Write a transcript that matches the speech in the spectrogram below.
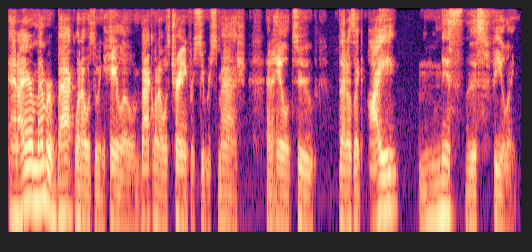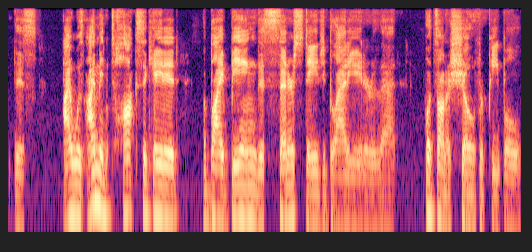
And I remember back when I was doing Halo, and back when I was training for Super Smash and Halo 2, that I was like, I miss this feeling. This, I was, I'm intoxicated by being this center stage gladiator that puts on a show for people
